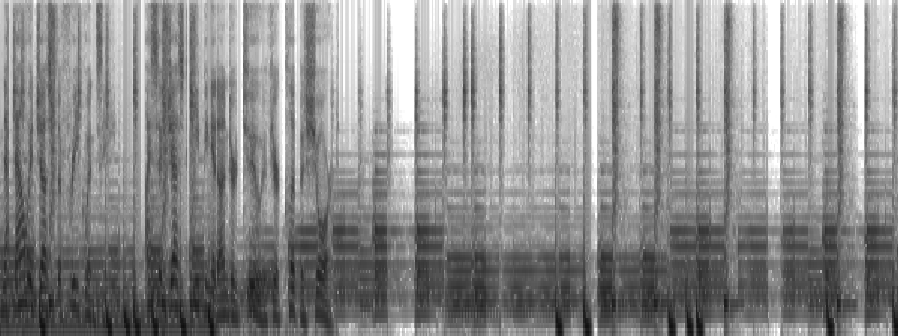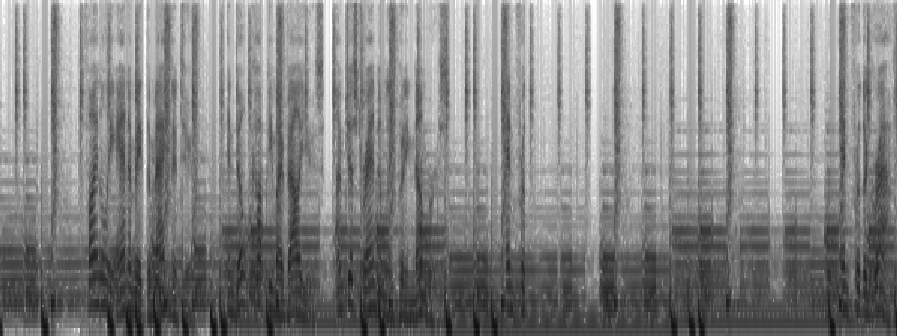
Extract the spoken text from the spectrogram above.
Now adjust the frequency. I suggest keeping it under 2 if your clip is short. Finally animate the magnitude. And don't copy my values, I'm just randomly putting numbers. And for And for the graph,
